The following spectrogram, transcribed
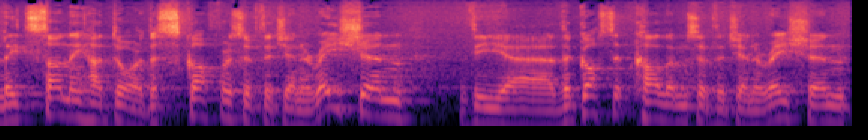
Leitzane Hador, the scoffers of the generation, the, uh, the gossip columns of the generation,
